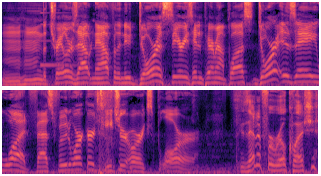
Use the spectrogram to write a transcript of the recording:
Mm-hmm. The trailer's out now for the new Dora series hidden Paramount Plus. Dora is a what? Fast food worker, teacher, or explorer? Is that a for real question?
